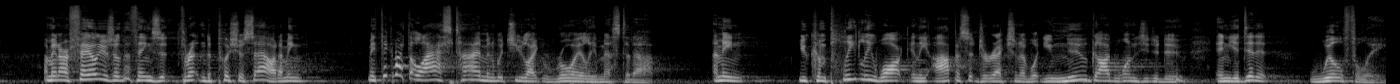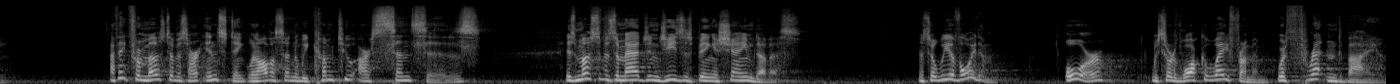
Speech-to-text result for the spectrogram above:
I mean, our failures are the things that threaten to push us out. I mean, I mean, think about the last time in which you like royally messed it up. I mean, you completely walked in the opposite direction of what you knew God wanted you to do, and you did it willfully. I think for most of us, our instinct, when all of a sudden we come to our senses, is most of us imagine Jesus being ashamed of us. And so we avoid him. Or we sort of walk away from him. We're threatened by him.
